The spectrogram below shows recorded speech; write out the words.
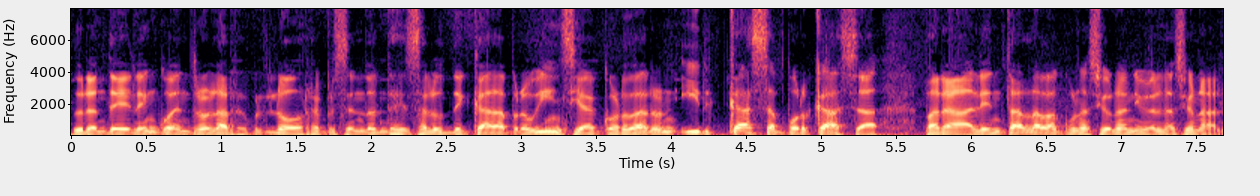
Durante el encuentro, los representantes de salud de cada provincia acordaron ir casa por casa para alentar la vacunación a nivel nacional.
